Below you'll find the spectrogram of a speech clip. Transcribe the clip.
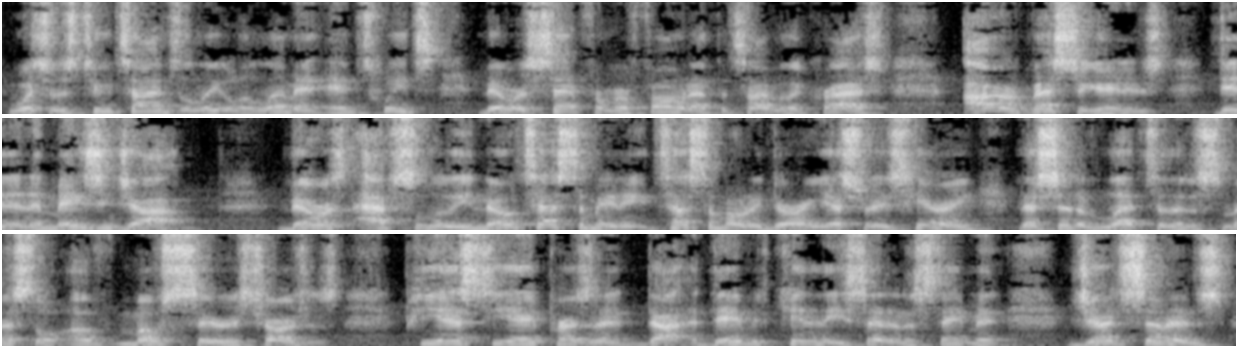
which was two times the legal limit, and tweets that were sent from her phone at the time of the crash. Our investigators did an amazing job. There was absolutely no testimony testimony during yesterday's hearing that should have led to the dismissal of most serious charges. PSTA President David Kennedy said in a statement, Judge Simmons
